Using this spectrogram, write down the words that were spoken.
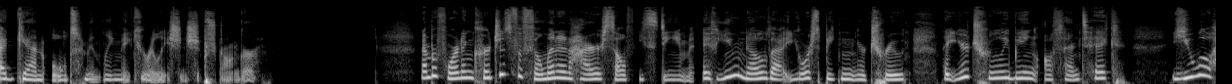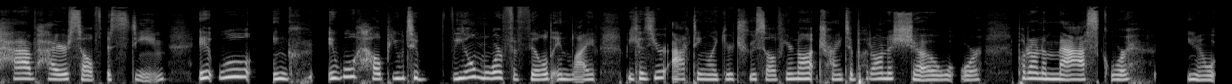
again ultimately make your relationship stronger. Number four, it encourages fulfillment and higher self esteem. If you know that you're speaking your truth, that you're truly being authentic, you will have higher self esteem. It will inc- it will help you to feel more fulfilled in life because you're acting like your true self. You're not trying to put on a show or put on a mask or, you know,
